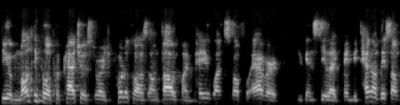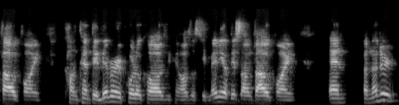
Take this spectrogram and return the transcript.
build multiple perpetual storage protocols on Filecoin, pay one store forever. You can see like maybe 10 of these on Filecoin, content delivery protocols. You can also see many of these on Filecoin. And another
